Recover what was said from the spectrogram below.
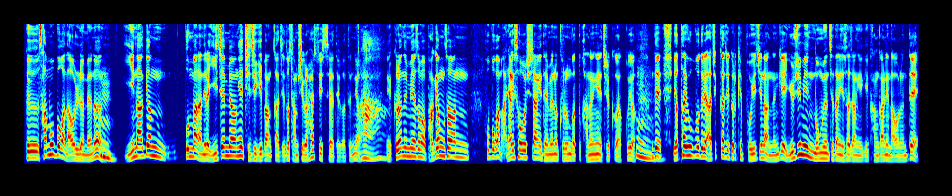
그 3후보가 나오려면은 음. 이낙연뿐만 아니라 이재명의 지지 기반까지도 잠식을 할 수 있어야 되거든요. 아. 예, 그런 의미에서 뭐 박영선 후보가 만약에 서울시장이 되면은 그런 것도 가능해질 것 같고요. 음. 근데 여타 후보들이 아직까지 그렇게 보이지는 않는 게 유시민 노무현 재단 이사장 얘기 간간히 나오는데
